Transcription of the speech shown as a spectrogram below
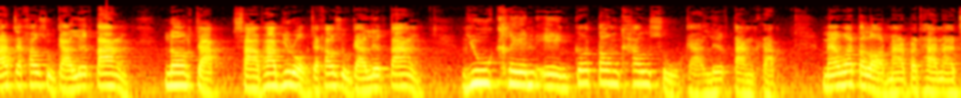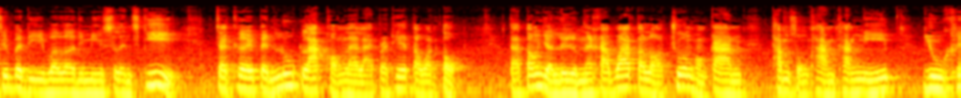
รัฐจะเข้าสู่การเลือกตั้ง นอกจากสหภาพยุโรปจะเข้าสู่การเลือกตั้งยูเครนเองก็ต้องเข้าสู่การเลือกตั้งครับ แม้ว่าตลอดมาประธานาธิบดีวลาดิมีร์เซเลนสกี้จะเคยเป็นลูกรักของหลาย ๆ ประเทศตะวันตก แต่ต้องอย่าลืมนะครับว่าตลอดช่วงของการทำสงครามครั้งนี้ ยูเคร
